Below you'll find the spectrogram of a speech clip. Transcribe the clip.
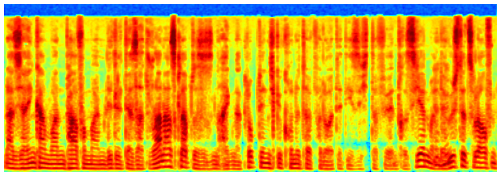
Und als ich da hinkam, waren ein paar von meinem Little Desert Runners Club. Das ist ein eigener Club, den ich gegründet habe für Leute, die sich dafür interessieren, mal in der mhm. Wüste zu laufen.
